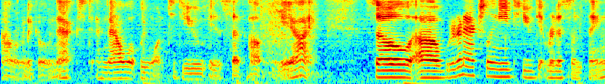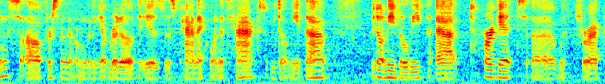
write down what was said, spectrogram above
Uh, we're going to go next. And now what we want to do is set up the AI. So uh, we're going to actually need to get rid of some things. Uh, first thing that I'm going to get rid of is this panic when attacked. We don't need that. We don't need to leap at target uh, with direct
